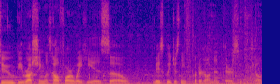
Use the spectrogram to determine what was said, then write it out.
to be rushing with how far away he is, so basically just need to put it on net there, so job.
